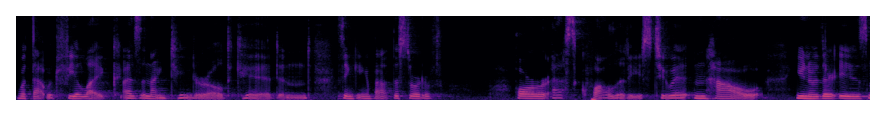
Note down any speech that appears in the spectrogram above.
what that would feel like as a 19 year old kid and thinking about the sort of horror esque qualities to it and how you know, there is,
